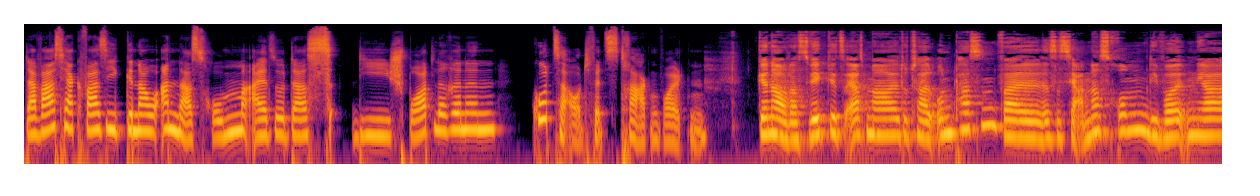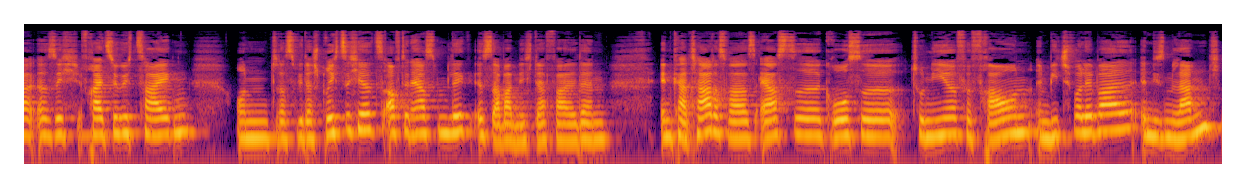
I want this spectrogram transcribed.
Da war es ja quasi genau andersrum, also dass die Sportlerinnen kurze Outfits tragen wollten. Genau, das wirkt jetzt erstmal total unpassend, weil es ist ja andersrum. Die wollten ja äh, sich freizügig zeigen und das widerspricht sich jetzt auf den ersten Blick, ist aber nicht der Fall, denn in Katar, das war das erste große Turnier für Frauen im Beachvolleyball in diesem Land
